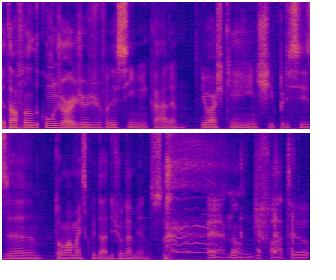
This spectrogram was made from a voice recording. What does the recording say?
Eu tava falando com o Jorge hoje, eu falei assim, cara, eu acho que a gente precisa tomar mais cuidado e jogar menos. É, não, de fato, eu...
